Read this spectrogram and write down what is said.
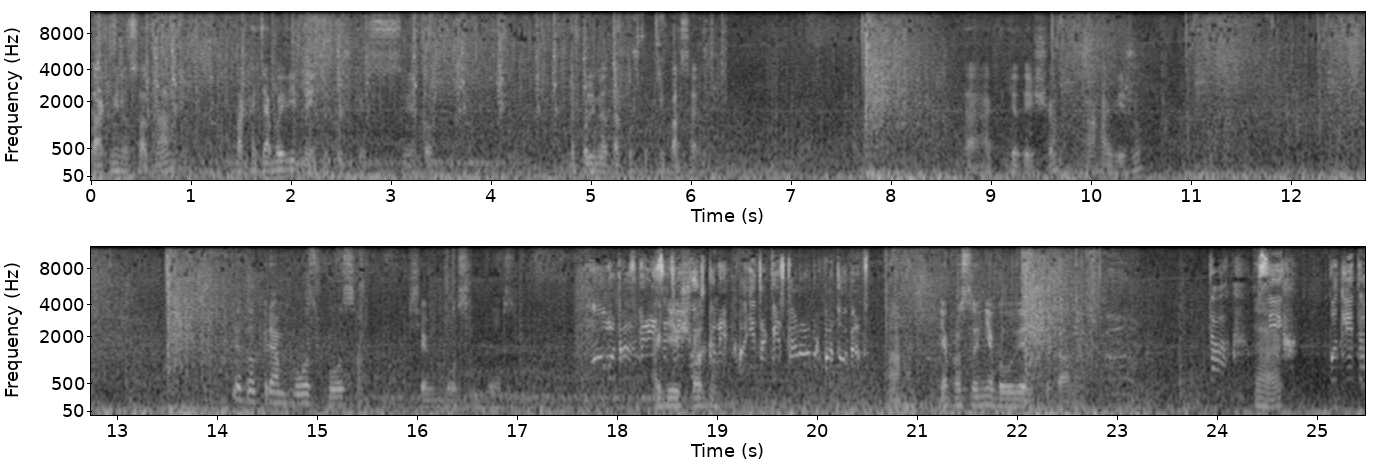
Так, минус одна. Так хотя бы видно эти пушки с винтовки. На пулемет такую штуку не посадишь. Так, где-то еще. Ага, вижу. Это вот прям босс босса. Всех боссом босс. А с где этими еще одна? пушками. Они так весь корабль потопят. Ага. Я просто не был уверен, что это она. Так, Так. Тих, подлетай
